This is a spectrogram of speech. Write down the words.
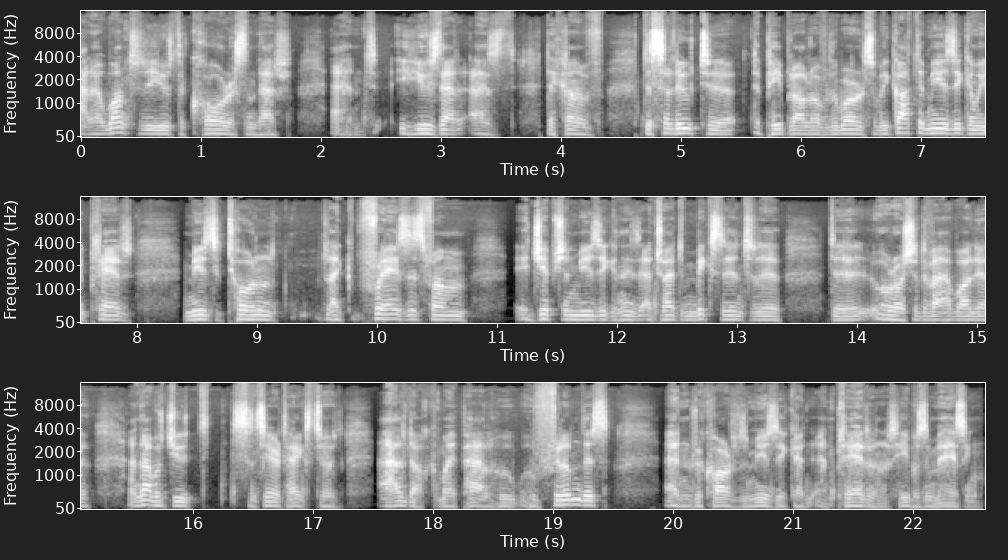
And I wanted to use the chorus in that and use that as the kind of the salute to the people all over the world. So we got the music and we played music tonal like phrases from Egyptian music and things and tried to mix it into the the Orosha de. And that was due to sincere thanks to Aldoc, my pal, who who filmed this and recorded the music and, and played on it. He was amazing.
